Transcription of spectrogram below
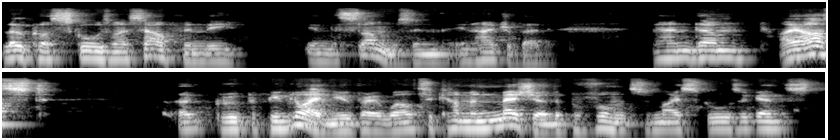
low-cost schools myself in the in the slums in, in Hyderabad. And um, I asked a group of people who I knew very well to come and measure the performance of my schools against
